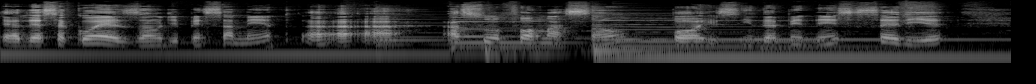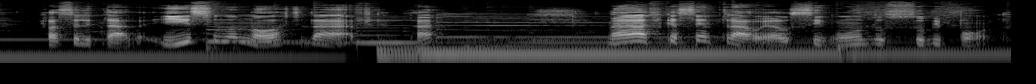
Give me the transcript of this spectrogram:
é, dessa coesão de pensamento, a, a, a sua formação pós-independência seria facilitada. Isso no norte da África, tá? Na África Central é o segundo subponto.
